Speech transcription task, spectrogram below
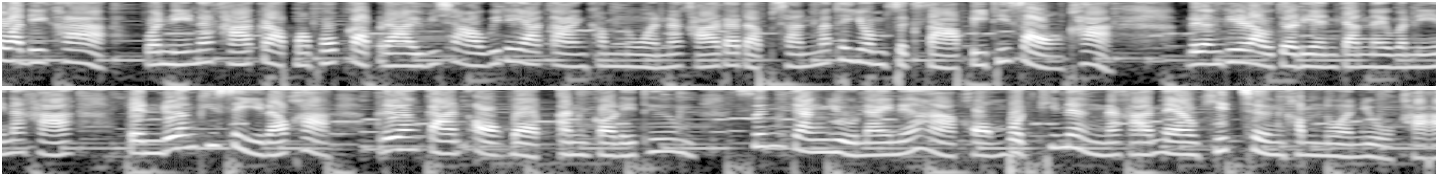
สวัสดีค่ะ วันนี้นะคะกลับมาพบกับรายวิชาวิทยาการคำนวณนะคะ ระดับชั้นมัธยมศึกษาปีที่ 2 ค่ะ เรื่องที่เราจะเรียนกันในวันนี้นะคะ เป็นเรื่องทีสี่ 4 แล้วค่ะ เรื่องการออกแบบอัลกอริทึมซึ่งยังอยู่ในเนื้อหาของบทที่ 1 นะคะ แนวคิดเชิงคำนวณอยู่ค่ะ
